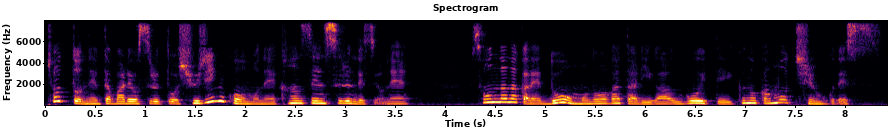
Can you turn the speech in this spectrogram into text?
ちょっとネタバレをすると主人公もね、感染するんですよね。そんな中でどう物語が動いていくのかも注目です。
